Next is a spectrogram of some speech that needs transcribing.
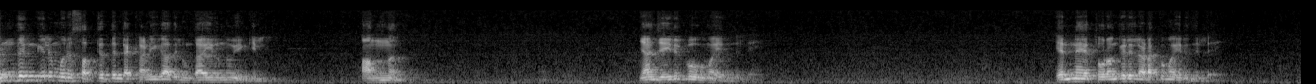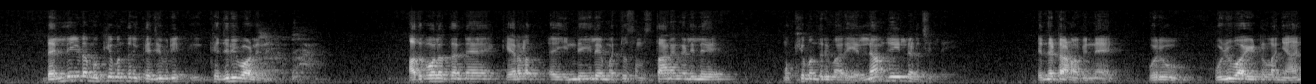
എന്തെങ്കിലും ഒരു സത്യത്തിന്റെ കണിക അതിലുണ്ടായിരുന്നു എങ്കിൽ അന്ന് ഞാൻ ജയിലിൽ പോകുമായിരുന്നില്ലേ? എന്നെ തുറങ്കലിൽ അടക്കുമായിരുന്നില്ലേ? ഡൽഹിയുടെ മുഖ്യമന്ത്രി കെജ്രി കെജ്രിവാളിനെ അതുപോലെ തന്നെ കേരള ഇന്ത്യയിലെ മറ്റു സംസ്ഥാനങ്ങളിലെ മുഖ്യമന്ത്രിമാരെ എല്ലാം ജയിലിൽ ജയിലിലടച്ചില്ലേ എന്നിട്ടാണോ പിന്നെ ഒരു ഒഴിവായിട്ടുള്ള ഞാൻ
